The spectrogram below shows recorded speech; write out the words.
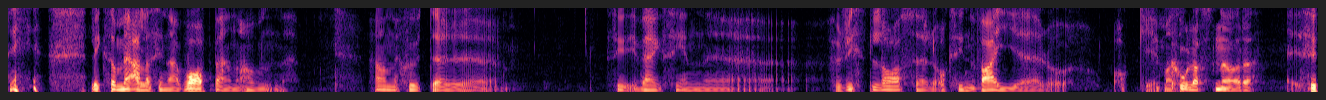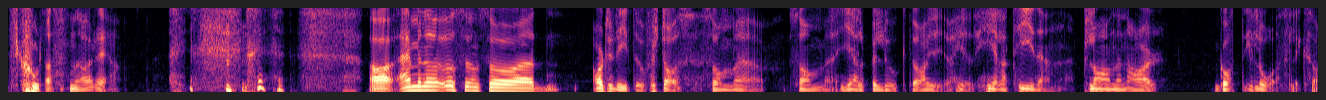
liksom med alla sina vapen. Och han, han skjuter eh, sin, iväg sin eh, ristlaser och sin vajer och, och eh, man- Coola snöre. sitt skolasnöre ja. ja, nej men och, och sen så R2D2 förstås som, eh, som hjälper Luke då he- hela tiden. Planen har gått i lås liksom.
